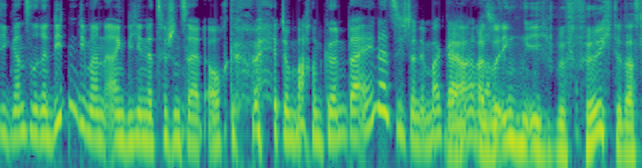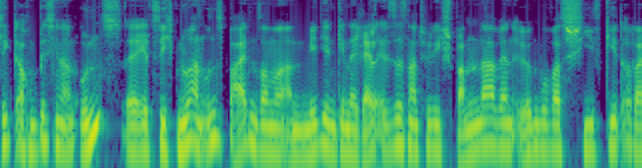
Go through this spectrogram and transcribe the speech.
die ganzen Renditen, die man eigentlich in der Zwischenzeit auch hätte machen können, da erinnert sich dann immer keiner Ja, also. Inken, ich befürchte, das liegt auch ein bisschen an uns, äh, jetzt nicht nur an uns beiden, sondern an Medien generell. Ist es natürlich spannender, wenn irgendwo was schief geht oder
